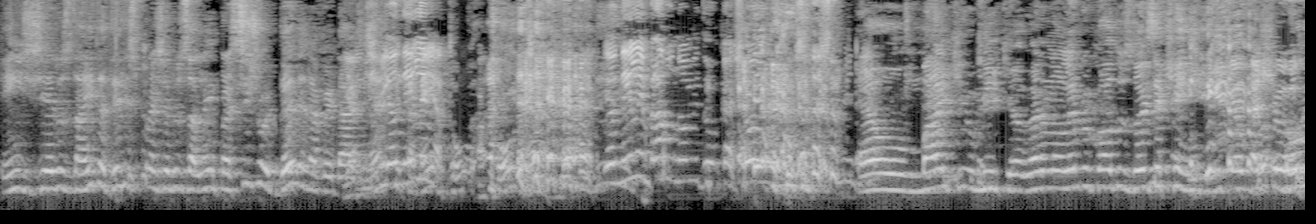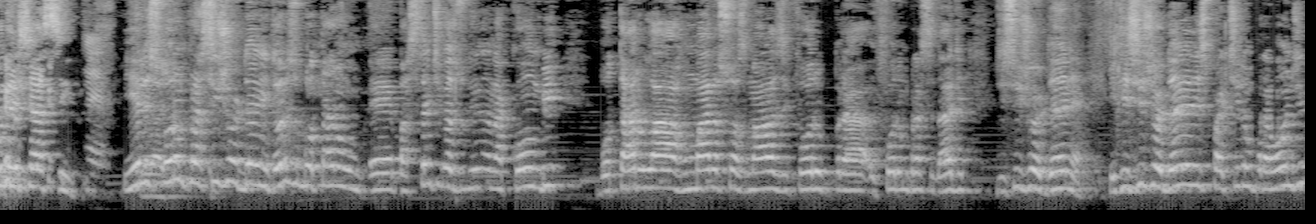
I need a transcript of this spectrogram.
em Jerus... na ida deles para Jerusalém, para Cisjordânia, na verdade, né? Eu nem, lem... né? eu nem lembrava o nome do cachorro. É o Mike e o Mickey. Agora eu não lembro qual dos dois é quem. é o cachorro. Vamos deixar assim. É. E eles foram para Cisjordânia, então eles botaram é, bastante gasolina na Kombi, botaram lá, arrumaram as suas malas e foram para foram a cidade de Cisjordânia. E de Cisjordânia eles partiram para onde?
